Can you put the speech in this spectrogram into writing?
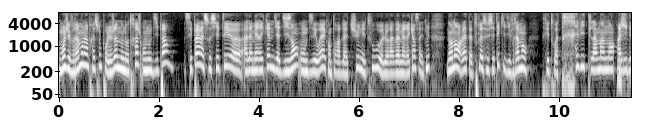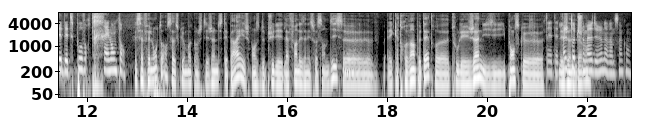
moi j'ai vraiment l'impression pour les jeunes de notre âge on nous dit pas c'est pas la société euh, à l'américaine d'il y a 10 ans on disait ouais quand t'auras de la thune et tout euh, le rêve américain ça va être mieux non non là t'as toute la société qui dit vraiment fais-toi très vite là maintenant à l'idée d'être pauvre très longtemps Mais ça fait longtemps, ça, parce que moi, quand j'étais jeune, c'était pareil. Je pense depuis les- la fin des années 70, euh, les 80 peut-être, euh, tous les jeunes, ils, ils pensent que. t'as pas le jeunes taux de chômage des jeunes à 25 ans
